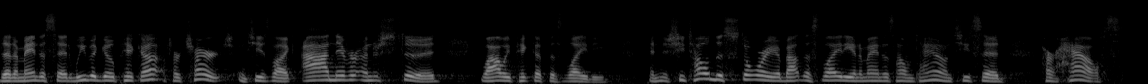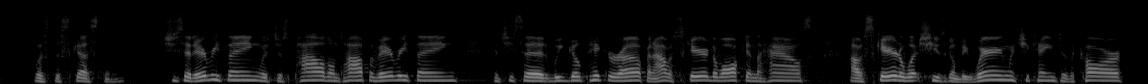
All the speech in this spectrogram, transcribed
that Amanda said we would go pick up for church. And she's like, I never understood why we picked up this lady. And she told this story about this lady in Amanda's hometown. She said her house was disgusting. She said everything was just piled on top of everything. And she said we'd go pick her up, and I was scared to walk in the house. I was scared of what she was going to be wearing when she came to the car.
